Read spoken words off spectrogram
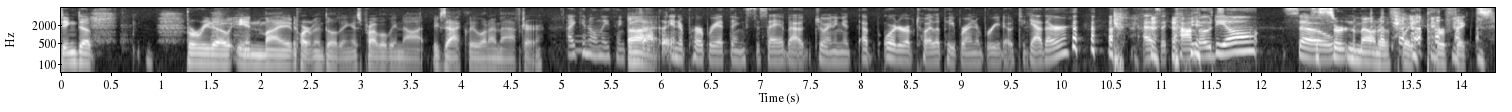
dinged up burrito in my apartment building is probably not exactly what I'm after. I can only think of exactly. inappropriate things to say about joining an order of toilet paper and a burrito together as a combo deal. So it's a certain amount of like perfect.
